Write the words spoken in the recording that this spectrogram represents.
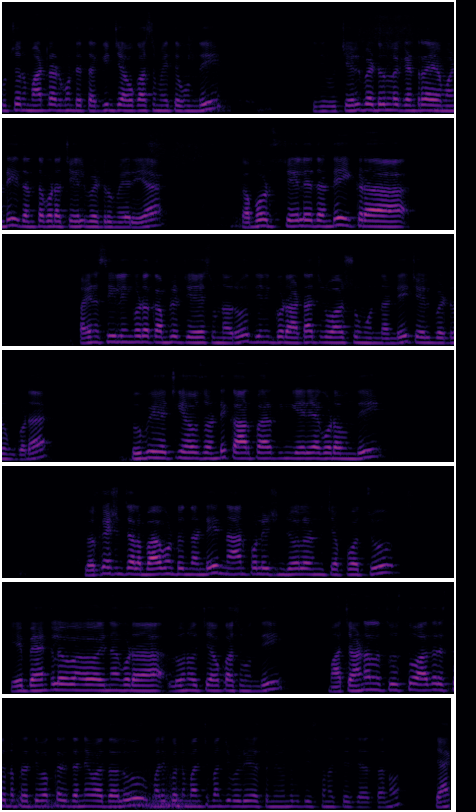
కూర్చొని మాట్లాడుకుంటే తగ్గించే అవకాశం అయితే ఉంది. ఇది చైల్డ్ బెడ్రూమ్లోకి ఎంటర్ అయ్యామండి. ఇదంతా కూడా చైల్డ్ బెడ్రూమ్ ఏరియా. కబోర్డ్స్ చేయలేదండి. ఇక్కడ పైన సీలింగ్ కూడా కంప్లీట్ చేస్తున్నారు దీనికి కూడా అటాచ్డ్ వాష్రూమ్ ఉందండి. చైల్డ్ బెడ్రూమ్ కూడా. టూ బిహెచ్కే హౌస్ అండి. కార్ పార్కింగ్ ఏరియా కూడా ఉంది. లొకేషన్ చాలా బాగుంటుందండి. నాన్ పొల్యూషన్ జోన్ అని చెప్పవచ్చు ఏ బ్యాంకులో అయినా కూడా లోన్ వచ్చే అవకాశం ఉంది. మా ఛానల్ని చూస్తూ ఆదరిస్తున్న ప్రతి ఒక్కరికి ధన్యవాదాలు. మరికొన్ని మంచి మంచి వీడియోస్ మీ ముందుకు తీసుకొని వచ్చే చేస్తాను.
